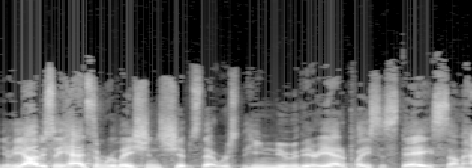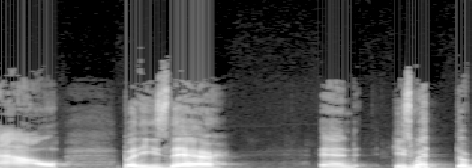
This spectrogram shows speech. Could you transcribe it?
You know, he obviously had some relationships that were he knew there. He had a place to stay somehow but he's there and he's with the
